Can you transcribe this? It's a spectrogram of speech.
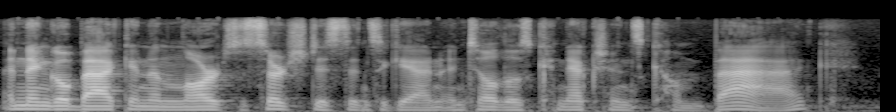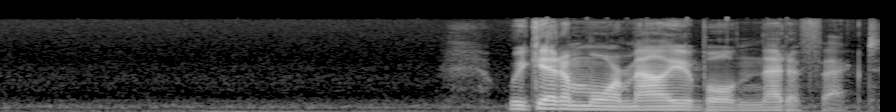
and then go back and enlarge the search distance again until those connections come back, we get a more malleable net effect.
